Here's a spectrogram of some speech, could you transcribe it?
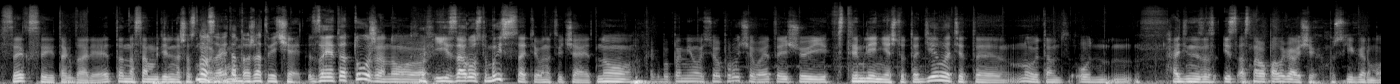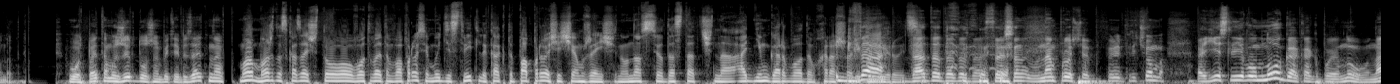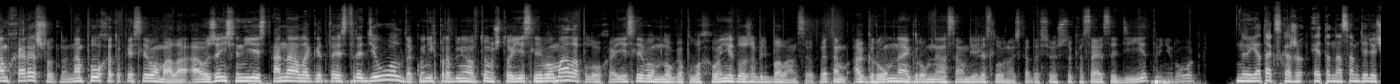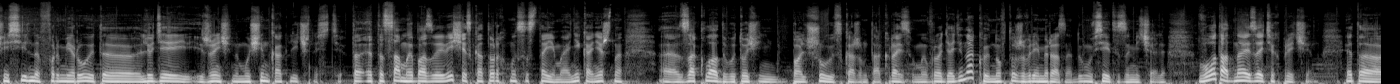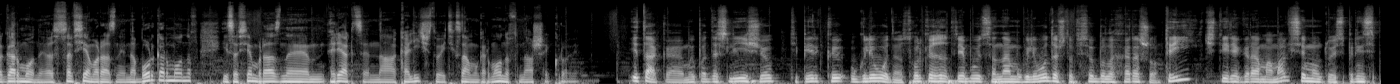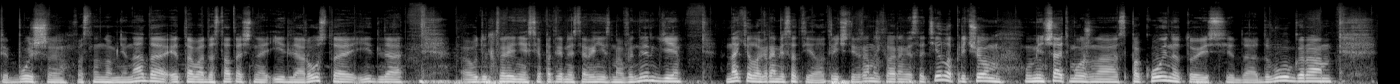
секса и так далее. Это на самом деле наша основа. Но за это тоже отвечает. За это тоже, но и за рост мышц, кстати, он отвечает. Но, как бы, помимо всего прочего, это еще и стремление что-то делать. Это, ну, это он, один из, из основополагающих мужских гормонов. Вот, поэтому жир должен быть обязательно. Можно сказать, что вот в этом вопросе мы действительно как-то попроще, чем женщины. У нас все достаточно одним гормоном хорошо да, регулируется. Да, да, да, да, да, совершенно. Нам проще. Причем, если его много, как бы, ну, нам хорошо, но нам плохо только если его мало. А у женщин есть аналог это эстрадиол, так у них проблема в том, что если его мало, плохо, а если его много, плохо. У них должен быть баланс. И вот в этом огромная-огромная на самом деле сложность, когда все, что касается диет, тренировок, ну, я так скажу, это на самом деле очень сильно формирует э, людей, и женщин, и мужчин как личности. Это, это самые базовые вещи, из которых мы состоим. И они, конечно, э, закладывают очень большую, скажем так, разницу. Мы вроде одинаковые, но в то же время разные. Думаю, все это замечали. Вот одна из этих причин. Это гормоны. Совсем разный набор гормонов и совсем разная реакция на количество этих самых гормонов в нашей крови. Итак, э, мы подошли еще теперь к углеводам. Сколько же требуется нам углеводов, чтобы все было хорошо? 3-4 грамма максимум, то есть, в принципе, больше в основном не надо. Этого достаточно и для роста, и для э, удовлетворения всех потребностей организма в энергии на килограмм веса тела. 3-4 грамма на килограмм веса тела, причем уменьшать можно спокойно, то есть и до 2 грамм,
